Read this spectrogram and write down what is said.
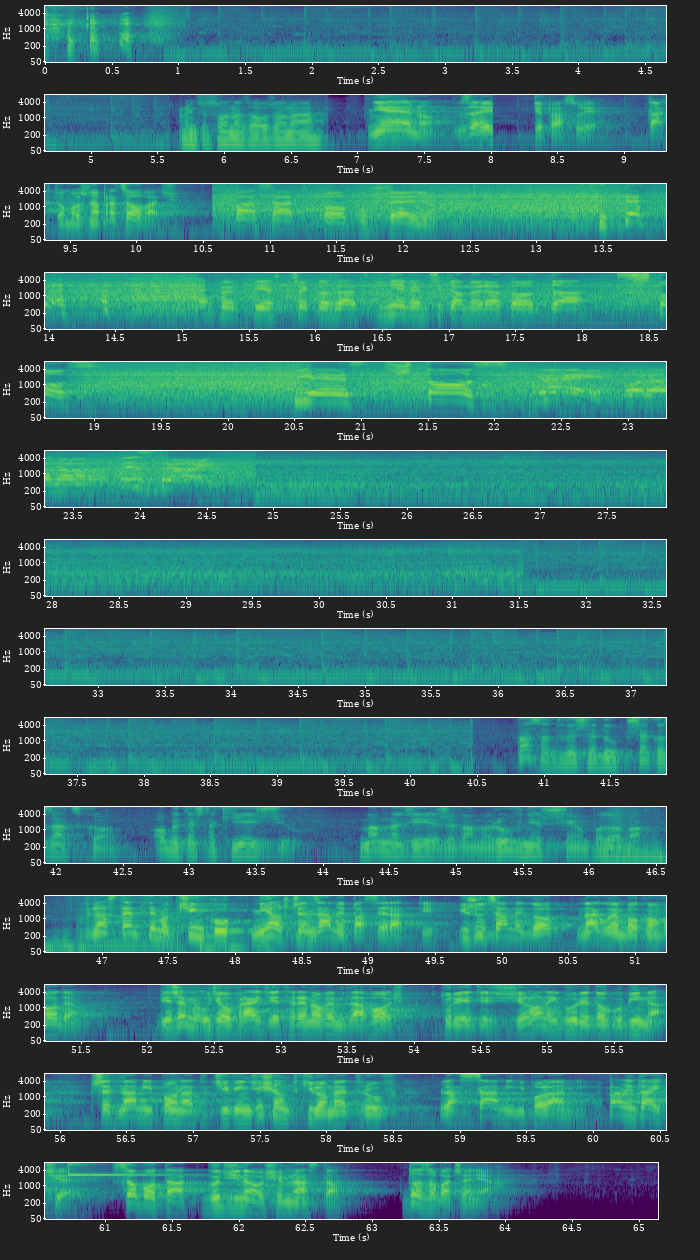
A Więc osłona założona. Nie no, zajebiście pasuje. Tak to można pracować. Passat po opuszczeniu. Efekt jest przekozacki. Nie wiem, czy kamera to odda. Sztos! Jest sztos! Hej, pora na test drive! Passat wyszedł przekozacko, oby też taki jeździł. Mam nadzieję, że Wam również się podoba. W następnym odcinku nie oszczędzamy Passeratti i rzucamy go na głęboką wodę. Bierzemy udział w rajdzie terenowym dla Woźb, który jedzie z Zielonej Góry do Gubina. Przed nami ponad 90 km lasami i polami. Pamiętajcie, sobota, godzina 18. Do zobaczenia.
